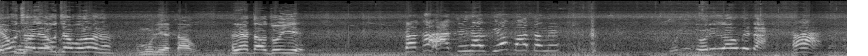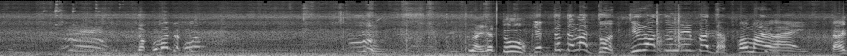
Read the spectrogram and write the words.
લેવું છે લેવું છે બોલો ને. હું લેતા આવું. લેતા આવ જોઈએ. કાકા હાચવી ના ગયો પા તમે? દોરી દોરી લાવ બેટા. હા. ટકુમાં ટકુમાં નહીં તું. એક તો તમારે ધોતી રાતું નહીં પણ ધક્કો મારવા. તારે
